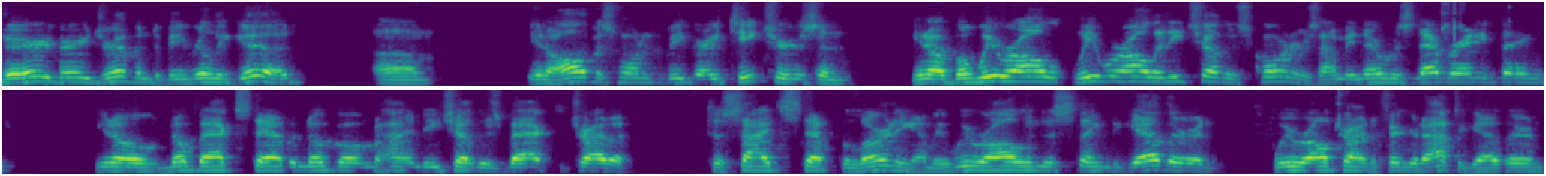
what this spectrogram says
very, very driven to be really good. Um, you know, all of us wanted to be great teachers and, you know, but we were all, we were all in each other's corners. I mean, there was never anything, you know, no backstabbing, no going behind each other's back to try to, to sidestep the learning. I mean, we were all in this thing together and we were all trying to figure it out together. And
